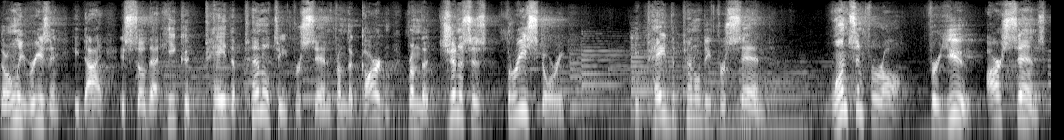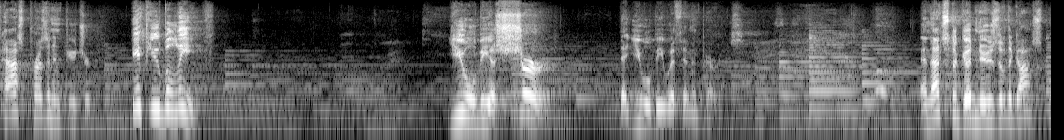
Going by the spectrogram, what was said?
the only reason he died is so that he could pay the penalty for sin from the garden, from the Genesis 3 story. He paid the penalty for sin once and for all for you, our sins, past, present, and future. If you believe, you will be assured that you will be with him in paradise. And that's the good news of the gospel.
